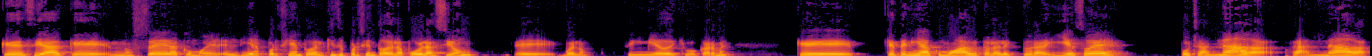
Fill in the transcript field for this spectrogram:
que decía que, no sé, era como el, 10% o el 15% de la población, eh, bueno, sin miedo a equivocarme, que, que tenía como hábito la lectura. Y eso es, pucha, nada, o sea, nada.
